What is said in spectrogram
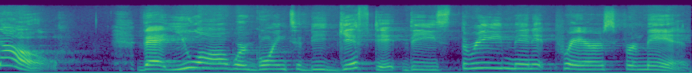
know that you all were going to be gifted these three minute prayers for men.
